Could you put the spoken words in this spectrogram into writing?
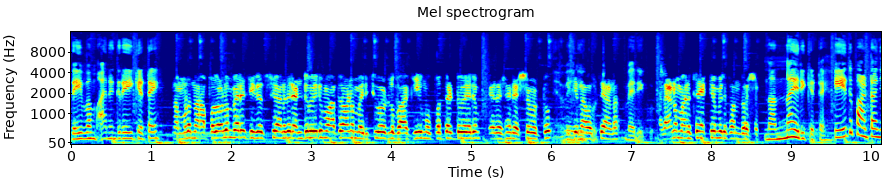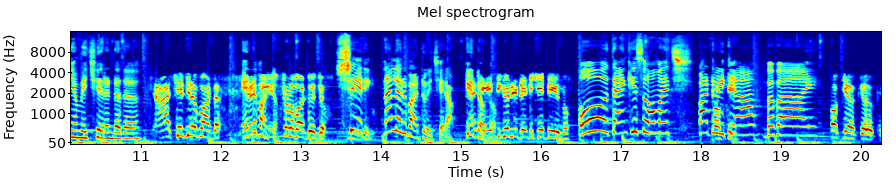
ദൈവം അനുഗ്രഹിക്കട്ടെ. നമ്മൾ നാൽപ്പതോളം പേരെ ചികിത്സിച്ചത് രണ്ടുപേരും മാത്രമാണ് മരിച്ചു പോയിട്ടുള്ളൂ. ബാക്കി മുപ്പത്തെട്ട് പേരും ഏകദേശം രക്ഷപ്പെട്ടു. ഇരിക്കുന്ന അവസ്ഥയാണ്. വെരി ഗുഡ് അതാണ് മനസ്സിന് ഏറ്റവും വലിയ സന്തോഷം. നന്നായിരിക്കട്ടെ. ഏത് പാട്ടാണ് ഞാൻ വെച്ചു തരേണ്ടത്? പാട്ട്. എന്ത് എനിക്ക് പാട്ട്? ഇഷ്ടമുള്ള പാട്ട് വെച്ചോ. ശരി. നല്ലൊരു പാട്ട് വെച്ചുതരാം കേട്ടോ. ഡെഡിക്കേറ്റ് ചെയ്യുന്നു. ഓ താങ്ക് യു സോ മച്ച് പാട്ട് വിളിക്കാം. ബൈ ഓക്കെ ഓക്കെ ഓക്കെ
